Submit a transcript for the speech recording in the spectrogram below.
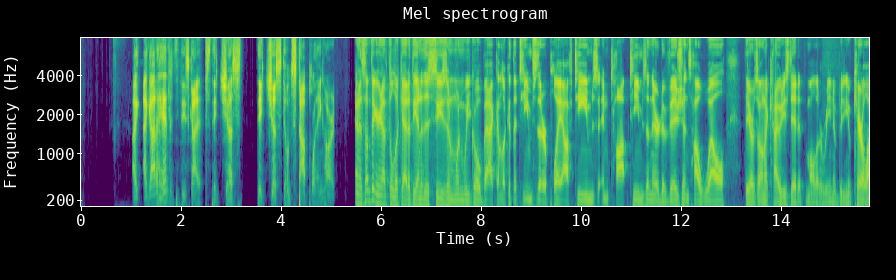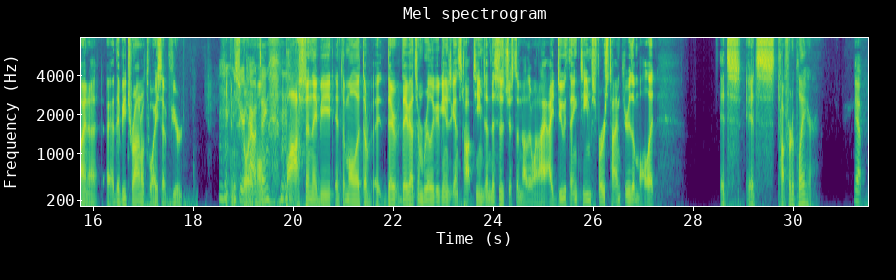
I, I gotta hand it to these guys. They just they just don't stop playing hard. And it's something you're gonna have to look at at the end of this season when we go back and look at the teams that are playoff teams and top teams in their divisions, how well the Arizona Coyotes did at the Mullet Arena. But you know, Carolina, uh, they beat Toronto twice. If you're keeping if you're score at home, Boston they beat at the Mullet. They're, they've had some really good games against top teams, and this is just another one. I, I do think teams first time through the Mullet, it's it's tougher to play here. yep.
